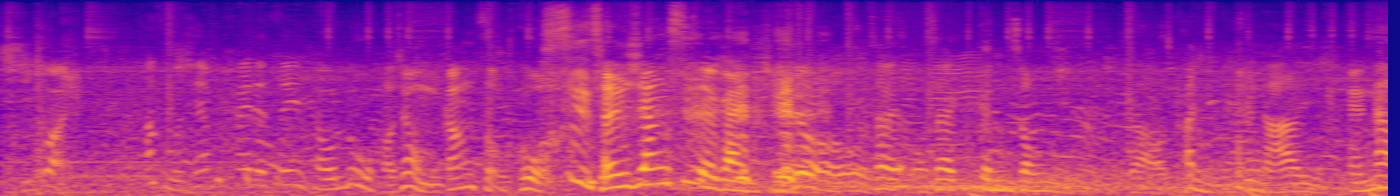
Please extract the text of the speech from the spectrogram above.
奇怪，他怎么现在拍的这一条路好像我们刚走过？似曾相识的感觉。就。我我在我在跟踪你们，你知道，我看你们去哪里。哎、那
